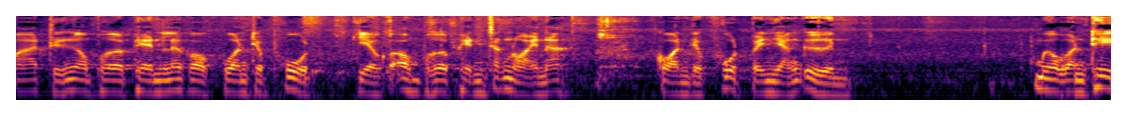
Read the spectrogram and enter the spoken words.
มาถึงอำเภอเพนแล้วก็ควรจะพูดเกี่ยวกับอำเภอเพนสักหน่อยนะ ก่อนจะพูดเป็นอย่างอื่น เมื่อวันที่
